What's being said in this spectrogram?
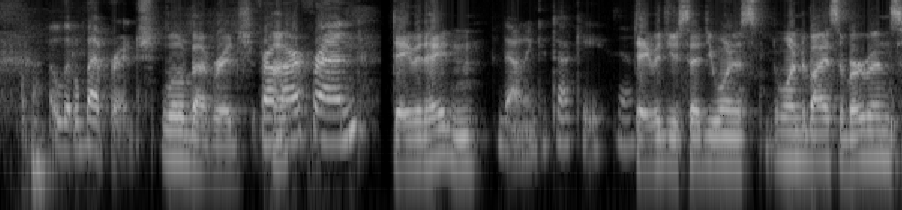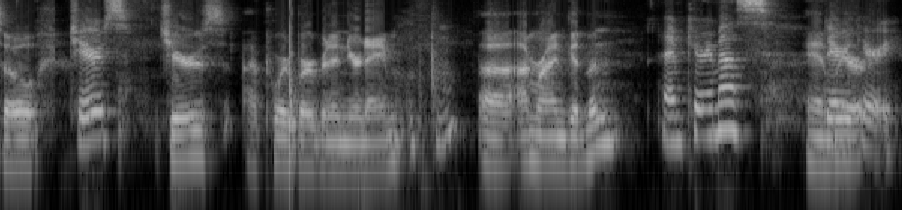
a little beverage, a little beverage from uh, our friend David Hayden down in Kentucky. Yeah. David, you said you wanted to, wanted to buy a suburban, so cheers. Cheers! I poured bourbon in your name. Mm-hmm. Uh, I'm Ryan Goodman. I'm Carrie Mess. And Dairy we're Carrie.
